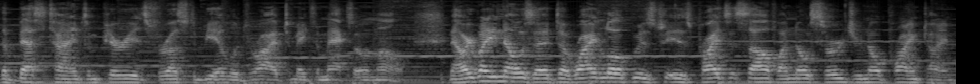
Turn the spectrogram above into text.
the best times and periods for us to be able to drive to make the maximum amount. Now, everybody knows that uh, Ride Local is, is prides itself on no surge or no prime time.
